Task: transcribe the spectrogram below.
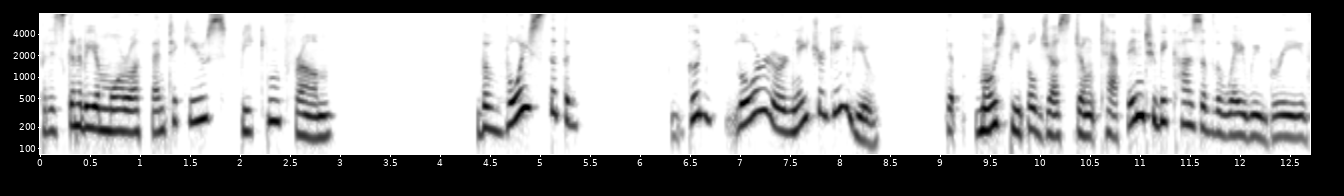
but it's going to be a more authentic you speaking from the voice that the good Lord or nature gave you that most people just don't tap into because of the way we breathe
